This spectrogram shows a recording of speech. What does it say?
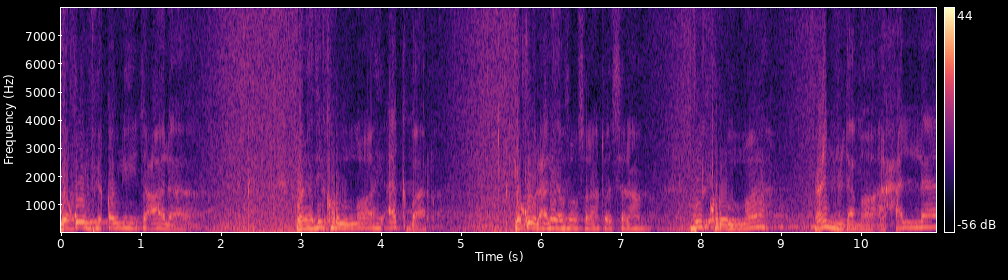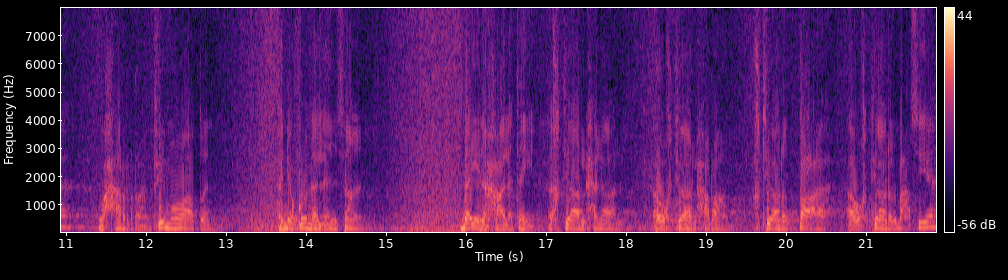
يقول في قوله تعالى ولذكر الله أكبر. يقول عليه الصلاة والسلام ذكر الله عندما أحل وحرم في مواطن أن يكون الإنسان بين حالتين اختيار الحلال أو اختيار الحرام اختيار الطاعة أو اختيار المعصية.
